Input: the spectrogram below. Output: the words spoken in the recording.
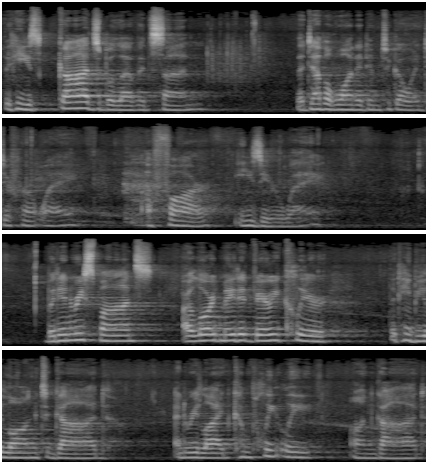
that he's God's beloved son. The devil wanted him to go a different way, a far easier way. But in response, our Lord made it very clear that he belonged to God and relied completely on God,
